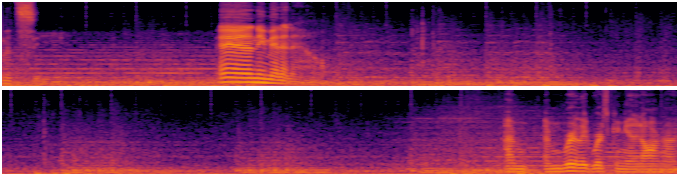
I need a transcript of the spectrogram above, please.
Let's see. Any minute now. I'm I'm really risking it, aren't I?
